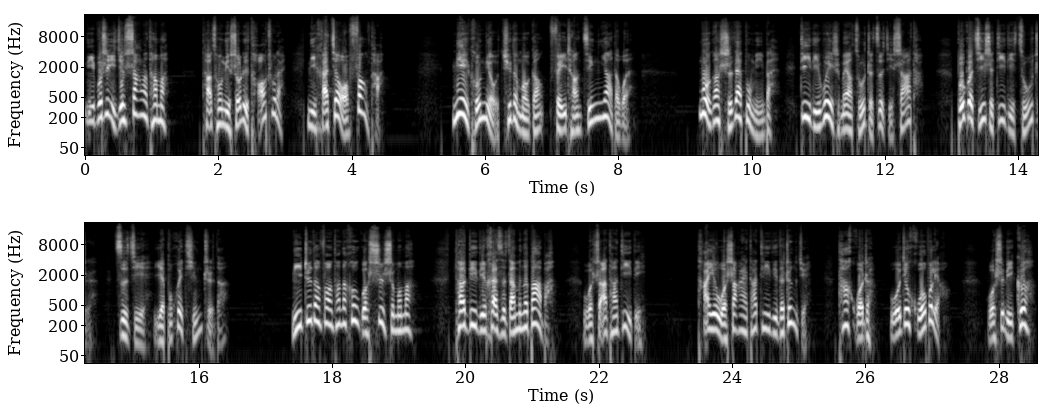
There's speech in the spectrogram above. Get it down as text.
你不是已经杀了他吗？他从你手里逃出来，你还叫我放他？”面孔扭曲的莫刚非常惊讶的问：“莫刚实在不明白弟弟为什么要阻止自己杀他。不过即使弟弟阻止，自己也不会停止的。你知道放他的后果是什么吗？他弟弟害死咱们的爸爸，我杀他弟弟，他有我杀害他弟弟的证据。他活着，我就活不了。我是你哥，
